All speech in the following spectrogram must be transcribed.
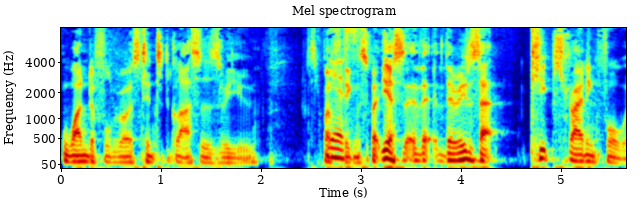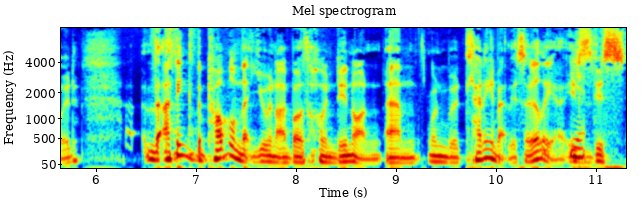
wonderful rose tinted glasses view of Yes. things. But yes, th- there is that keep striding forward. I think the problem that you and I both honed in on um, when we were chatting about this earlier is Yeah. this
